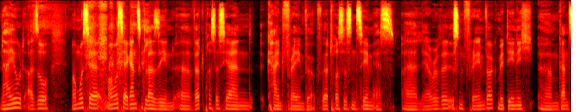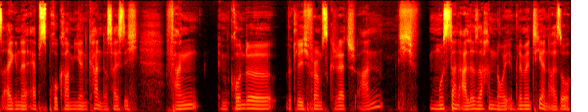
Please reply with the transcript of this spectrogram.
Na gut, also man muss ja, man muss ja ganz klar sehen, äh, WordPress ist ja ein, kein Framework. WordPress ist ein CMS. Äh, Laravel ist ein Framework, mit dem ich ähm, ganz eigene Apps programmieren kann. Das heißt, ich fange im Grunde wirklich from scratch an. Ich muss dann alle Sachen neu implementieren. Also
